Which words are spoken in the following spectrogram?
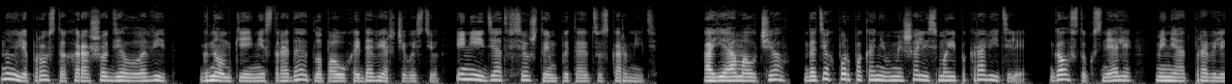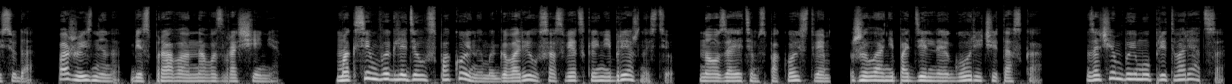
ну или просто хорошо делала вид. Гномки не страдают лопоухой доверчивостью и не едят все, что им пытаются скормить. А я молчал до тех пор, пока не вмешались мои покровители. Галстук сняли, меня отправили сюда. Пожизненно, без права на возвращение. Максим выглядел спокойным и говорил со светской небрежностью, но за этим спокойствием жила неподдельная горечь и тоска. Зачем бы ему притворяться,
